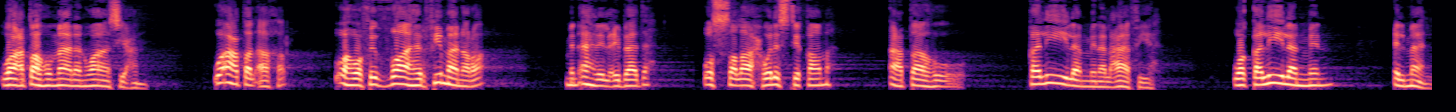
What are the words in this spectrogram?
وأعطاه مالا واسعا وأعطى الآخر وهو في الظاهر فيما نرى من أهل العبادة والصلاح والاستقامة أعطاه قليلا من العافية وقليلا من المال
